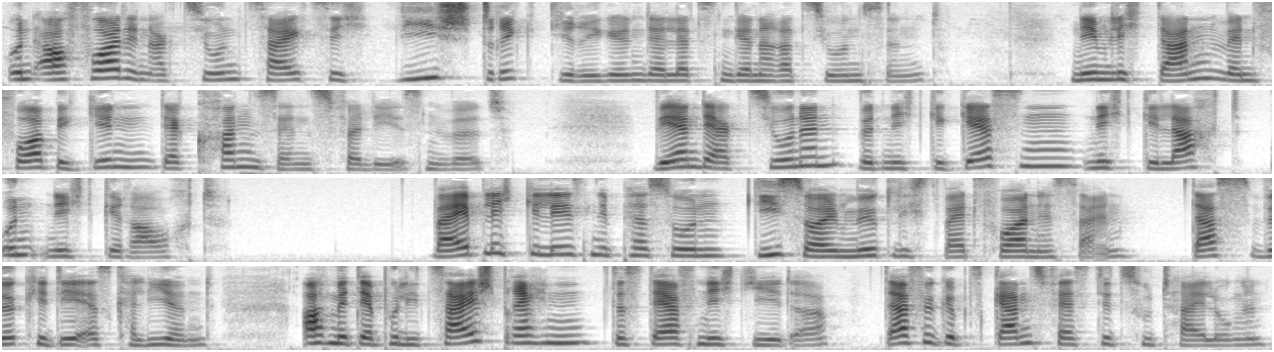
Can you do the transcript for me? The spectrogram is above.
Und auch vor den Aktionen zeigt sich, wie strikt die Regeln der letzten Generation sind. Nämlich dann, wenn vor Beginn der Konsens verlesen wird. Während der Aktionen wird nicht gegessen, nicht gelacht und nicht geraucht. Weiblich gelesene Personen, die sollen möglichst weit vorne sein. Das wirke deeskalierend. Auch mit der Polizei sprechen, das darf nicht jeder. Dafür gibt es ganz feste Zuteilungen.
